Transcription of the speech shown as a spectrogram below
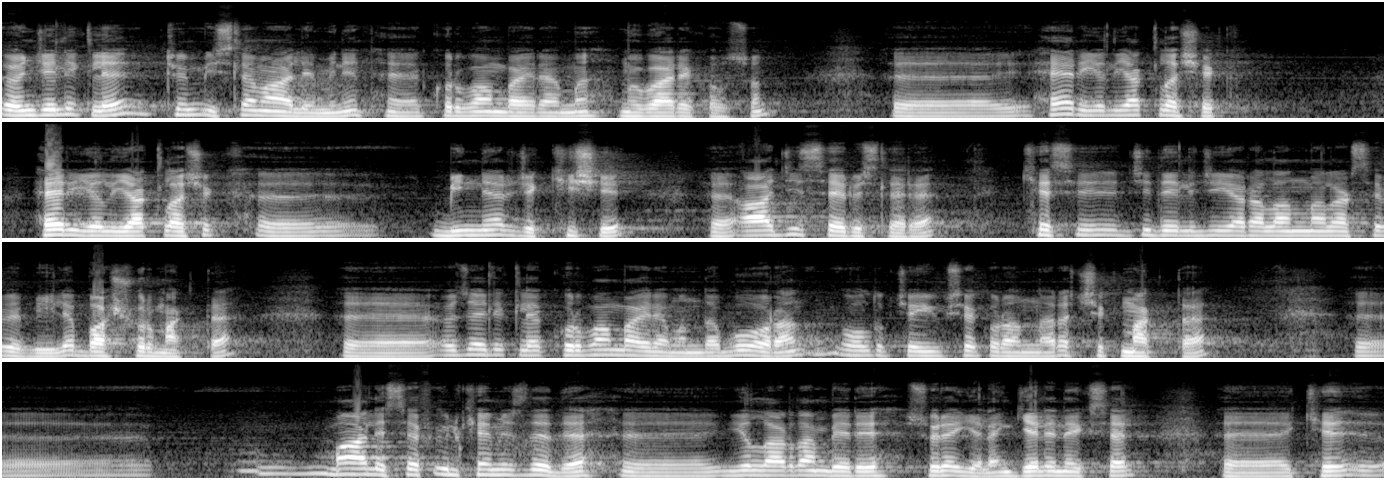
Öncelikle tüm İslam aleminin e, Kurban Bayramı mübarek olsun. E, Her yıl yaklaşık her yıl yaklaşık e, binlerce kişi acil servislere kesici delici yaralanmalar sebebiyle başvurmakta. Özellikle Kurban Bayramı'nda bu oran oldukça yüksek oranlara çıkmakta. Maalesef ülkemizde de e, yıllardan beri süre gelen geleneksel e, ke-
